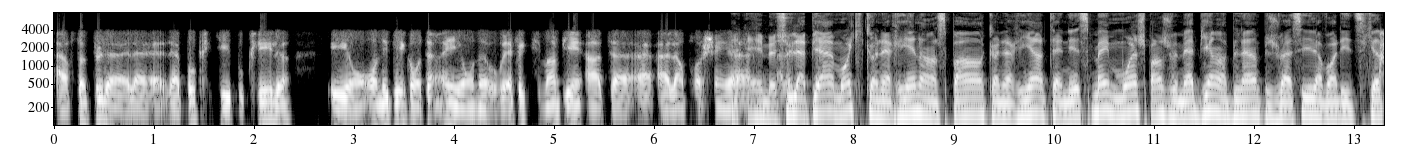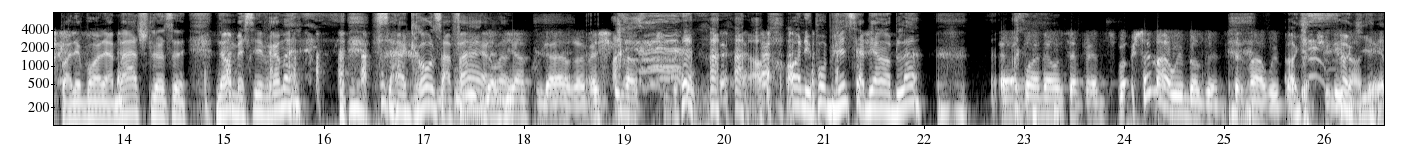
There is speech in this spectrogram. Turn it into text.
Alors c'est un peu la, la, la boucle qui est bouclée là. Et on, est bien content et on a effectivement bien hâte à, l'an prochain. Et Monsieur Lapierre, moi qui connais rien en sport, connais rien en tennis, même moi, je pense que je vais mettre bien en blanc puis je vais essayer d'avoir des tickets pour aller voir le match. Là. Non, mais c'est vraiment c'est une grosse affaire. Vous en couleur, monsieur On n'est pas obligé de s'habiller en blanc. Euh, non, ça fait un petit peu. Seulement à Wimbledon. Seulement à Wimbledon. Okay.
